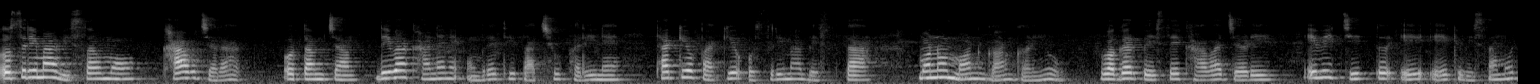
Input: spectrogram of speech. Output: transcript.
ઓસરીમાં વિસવમો, ખાવ જરાક. ઉત્તમચંદ દીવાખાનેને ઉંમરેથી પાછું ફરીને થાક્યો પાક્યો ઓસરીમાં બેસતા મનોમન ગણગણ્યું. વગર પૈસે ખાવા જડે એવી ચીજ તો એ એક વિષમ જ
